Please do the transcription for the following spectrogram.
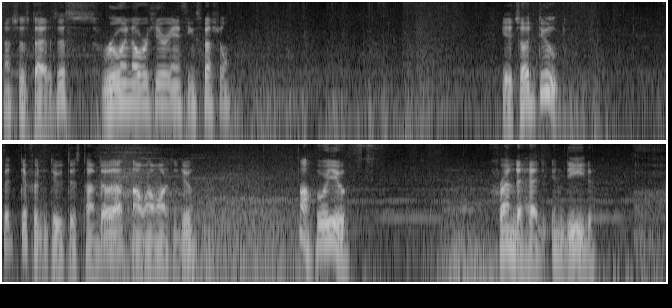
That's just that. Is this ruin over here anything special? It's a dude. Bit different dude this time though. That's not what I wanted to do. Oh, who are you? Friend ahead, indeed. Ah,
